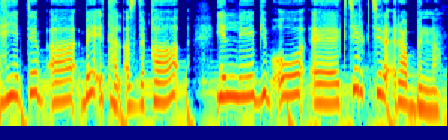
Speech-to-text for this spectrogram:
هي بتبقى بيئة هالأصدقاء يلي بيبقوا آه، كتير كتير قراب منا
